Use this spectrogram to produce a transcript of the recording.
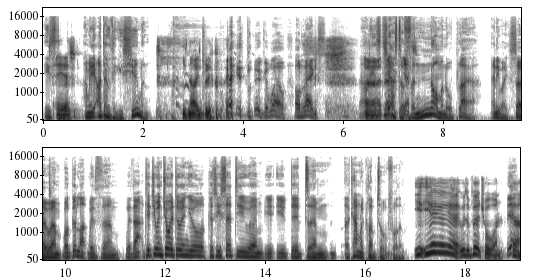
He's, he is. I mean, I don't think he's human. He's not He's whale. he's well on legs. I mean, Uh, he's no, just a yes. phenomenal player. Anyway, so um, well, good luck with um, with that. Did you enjoy doing your? Because he said you um, you, you did um, a camera club talk for them. Yeah, yeah, yeah. It was a virtual one. Yeah.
